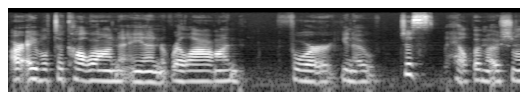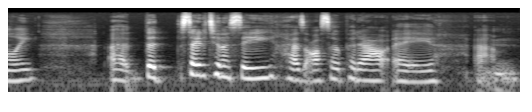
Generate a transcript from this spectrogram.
are able to call on and rely on for you know just help emotionally. Uh, the state of Tennessee has also put out a um,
